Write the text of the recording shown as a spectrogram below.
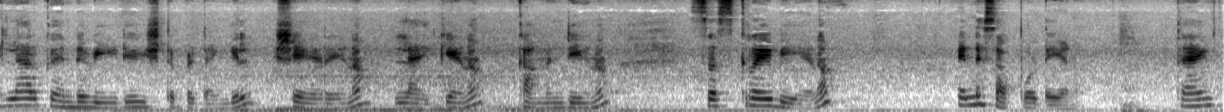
എല്ലാവർക്കും എന്റെ വീഡിയോ ഇഷ്ടപ്പെട്ടെങ്കിൽ ഷെയർ ചെയ്യണം ലൈക്ക് ചെയ്യണം കമന്റ് ചെയ്യണം സബ്സ്ക്രൈബ് ചെയ്യണം എന്നെ സപ്പോർട്ട് ചെയ്യണം. താങ്ക്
